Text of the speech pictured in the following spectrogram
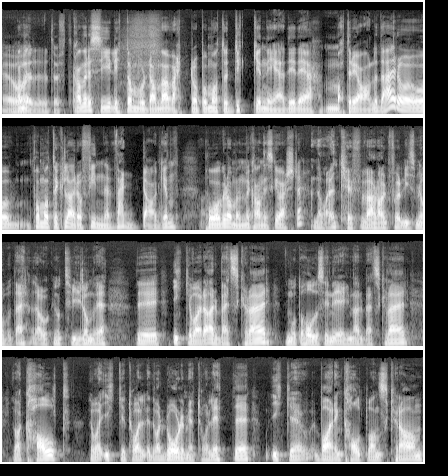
Det var kan, tøft. Kan dere si litt om hvordan det har vært å på en måte dykke ned i det materialet der, og, og på en måte klare å finne hverdagen på Glommen mekaniske verksted? Det var en tøff hverdag for de som jobbet der, det er jo ikke noe tvil om det. Det ikke var arbeidsklær, de måtte holde sine egne arbeidsklær. Det var kaldt, det var, det var dårlig med toaletter, ikke bare en kaldtvannskran,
